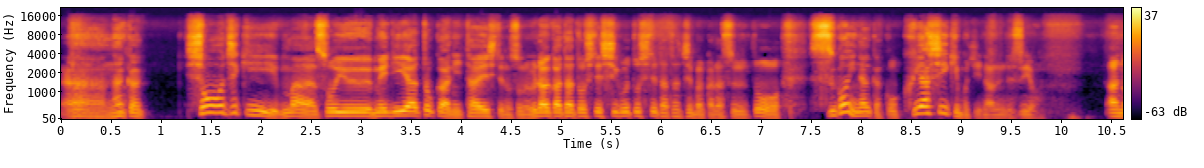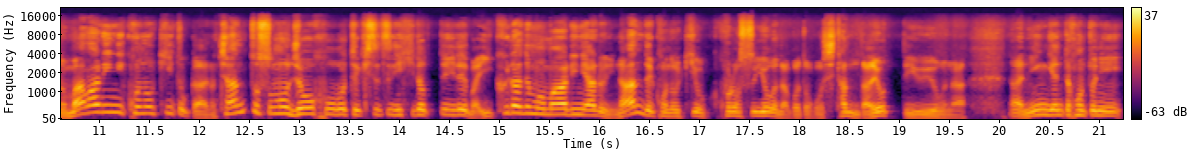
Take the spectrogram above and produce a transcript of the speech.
あなんか正直、まあそういうメディアとかに対してのその裏方として仕事してた立場からすると、すごいなんかこう悔しい気持ちになるんですよ。あの、周りにこの木とか、ちゃんとその情報を適切に拾っていれば、いくらでも周りにあるに、なんでこの木を殺すようなことをしたんだよっていうような、人間って本当に、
